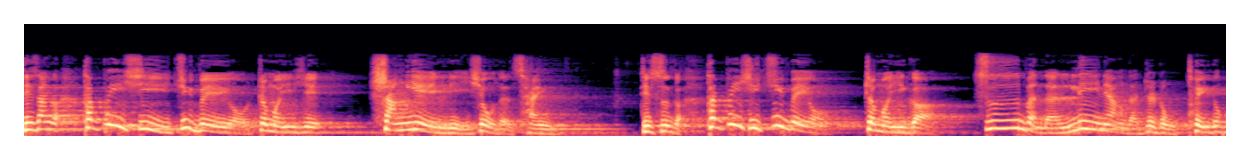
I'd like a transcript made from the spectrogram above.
第三个，它必须具备有这么一些商业领袖的参与；第四个，它必须具备有这么一个资本的力量的这种推动。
